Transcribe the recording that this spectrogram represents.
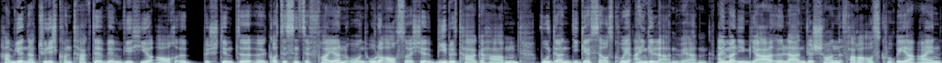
haben wir natürlich Kontakte, wenn wir hier auch äh, bestimmte äh, Gottesdienste feiern und oder auch solche Bibeltage haben, wo dann die Gäste aus Korea eingeladen werden. Einmal im Jahr laden wir schon Pfarrer aus Korea ein,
